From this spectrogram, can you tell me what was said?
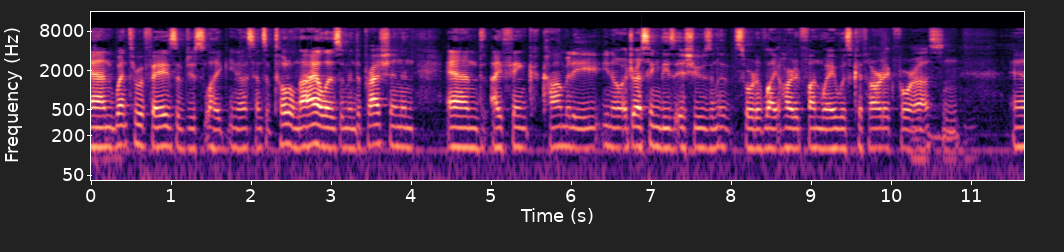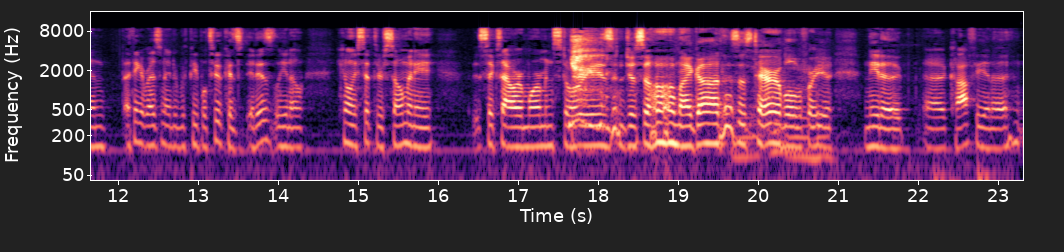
And went through a phase of just like you know a sense of total nihilism and depression and and I think comedy you know addressing these issues in a sort of lighthearted fun way was cathartic for us. And and I think it resonated with people too because it is you know you can only sit through so many six hour Mormon stories and just oh my god this is terrible before you mm. need a, a coffee and a,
